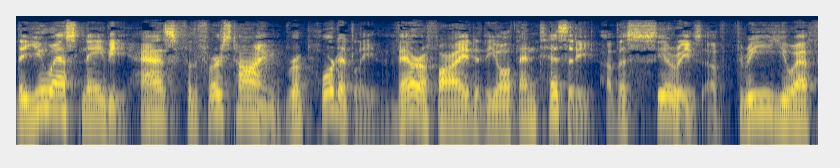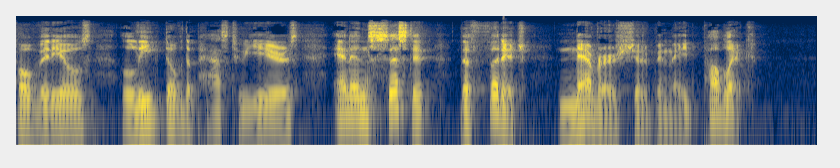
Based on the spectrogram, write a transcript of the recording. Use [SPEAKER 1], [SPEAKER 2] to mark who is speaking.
[SPEAKER 1] The U.S. Navy has for the first time reportedly verified the authenticity of a series of three UFO videos leaked over the past two years and insisted the footage never should have been made public.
